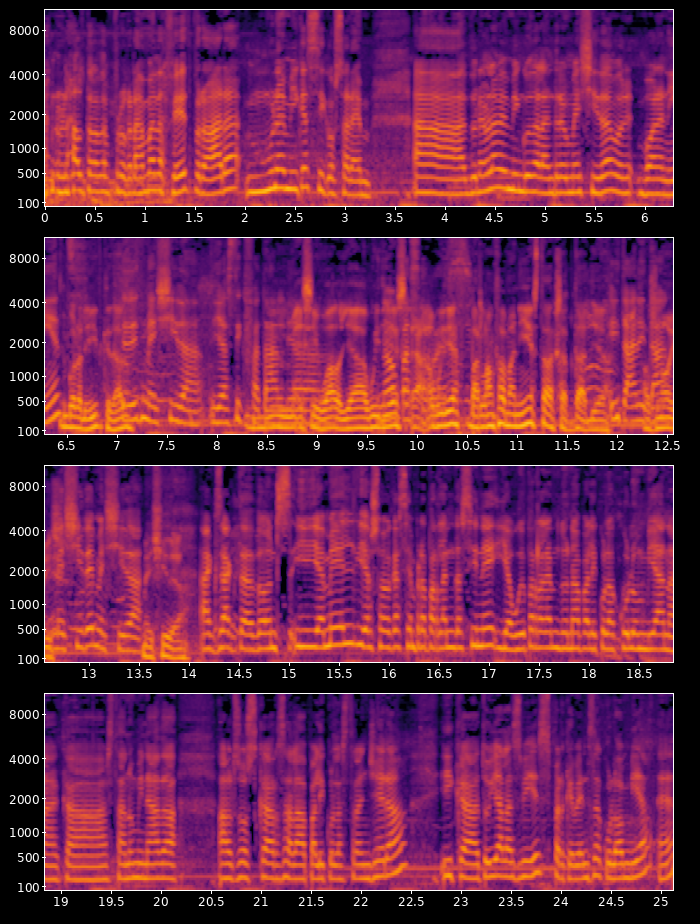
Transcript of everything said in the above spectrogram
en un altre programa, de fet, però ara una mica sí que ho serem. Uh, donem la benvinguda a l'Andreu Meixida. Bona nit. Bona nit, què tal? T'he dit Meixida, ja estic fatal. Ja. Mm, és igual, ja avui dia, no és, avui dia parlant femení està acceptat ja. I tant, i tant. nois. Meixida, Meixida. Meixida. Exacte, doncs, i amb ell ja sabeu que sempre parlem de cine i avui parlarem d'una pel·lícula colombiana que està nominada als Oscars a la pel·lícula estrangera i que tu ja l'has vist perquè vens de Colòmbia, eh?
